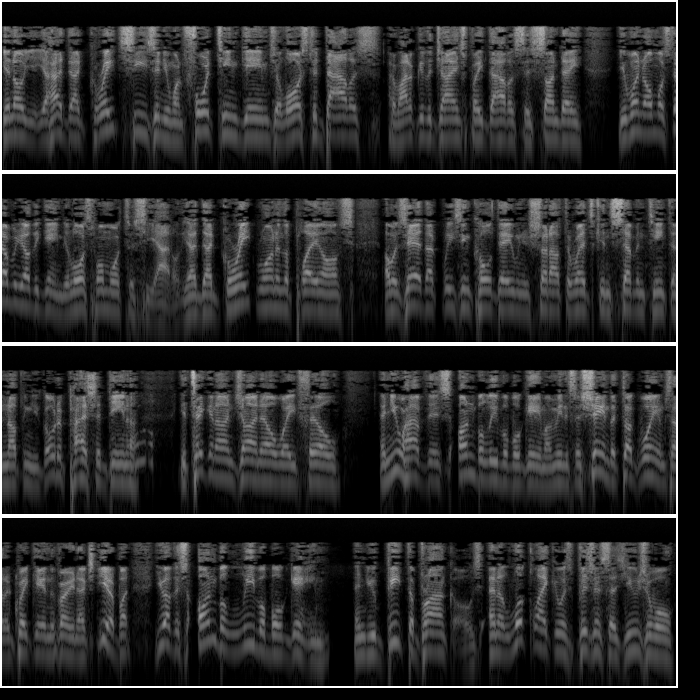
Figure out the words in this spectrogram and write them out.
You know, you, had that great season. You won 14 games. You lost to Dallas. Ironically, the Giants played Dallas this Sunday. You won almost every other game. You lost one more to Seattle. You had that great run in the playoffs. I was there that freezing cold day when you shut out the Redskins 17 to nothing. You go to Pasadena. You're taking on John Elway, Phil and you have this unbelievable game. I mean, it's a shame that Doug Williams had a great game the very next year, but you have this unbelievable game, and you beat the Broncos, and it looked like it was business as usual.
